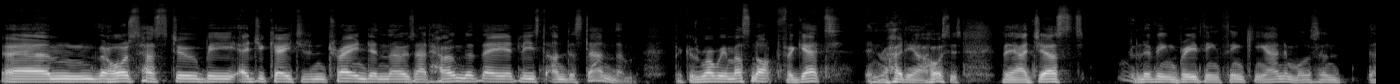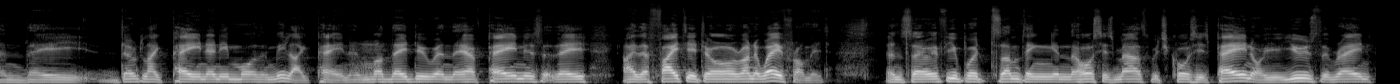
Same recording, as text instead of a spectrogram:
um, the horse has to be educated and trained in those at home that they at least understand them. Because what we must not forget in riding our horses, they are just living, breathing, thinking animals, and and they don't like pain any more than we like pain. And mm. what they do when they have pain is that they either fight it or run away from it. And so, if you put something in the horse's mouth which causes pain, or you use the rein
